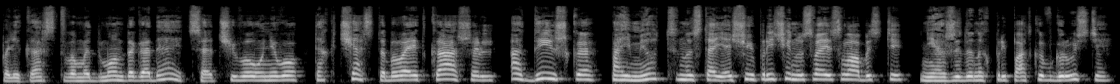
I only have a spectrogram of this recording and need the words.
По лекарствам Эдмон догадается, от чего у него так часто бывает кашель, одышка, поймет настоящую причину своей слабости, неожиданных припадков грусти.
